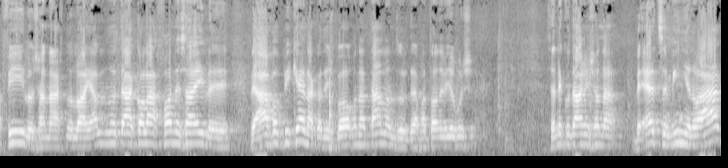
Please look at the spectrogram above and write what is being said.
אפילו שאנחנו לא היה לנו את כל החונס האלה, ואף על פי כן הקדוש ברוך הוא נתן לנו זה דרך מתון וירושה. זה נקודה ראשונה. בעצם עניין אהבה,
